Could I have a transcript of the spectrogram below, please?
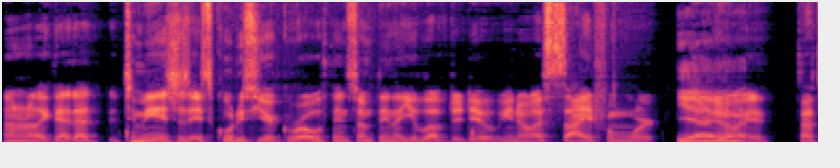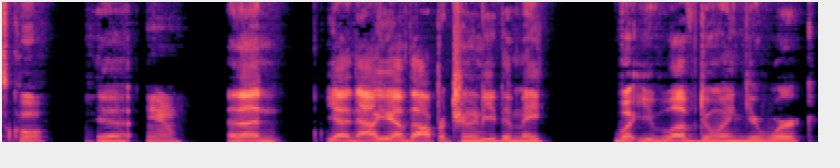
I don't know, like that. That to me, it's just it's cool to see your growth in something that you love to do. You know, aside from work. Yeah. you know, Yeah. It, that's cool. Yeah. You know. And then, yeah, now you have the opportunity to make what you love doing your work.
